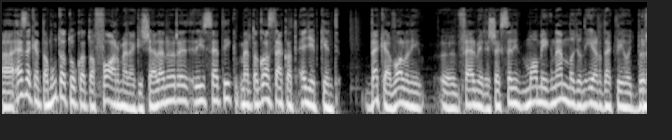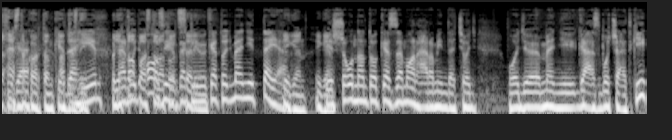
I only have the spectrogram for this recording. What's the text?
Ezeket a mutatókat a farmerek is ellenőrizhetik, mert a gazdákat egyébként be kell vallani felmérések szerint ma még nem nagyon érdekli, hogy kérdezni, a tehén, hogy mert a hogy az érdekli szerint... őket, hogy mennyit tejel. Igen, igen. És onnantól kezdve marhára mindegy, hogy, hogy mennyi gáz bocsát ki.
